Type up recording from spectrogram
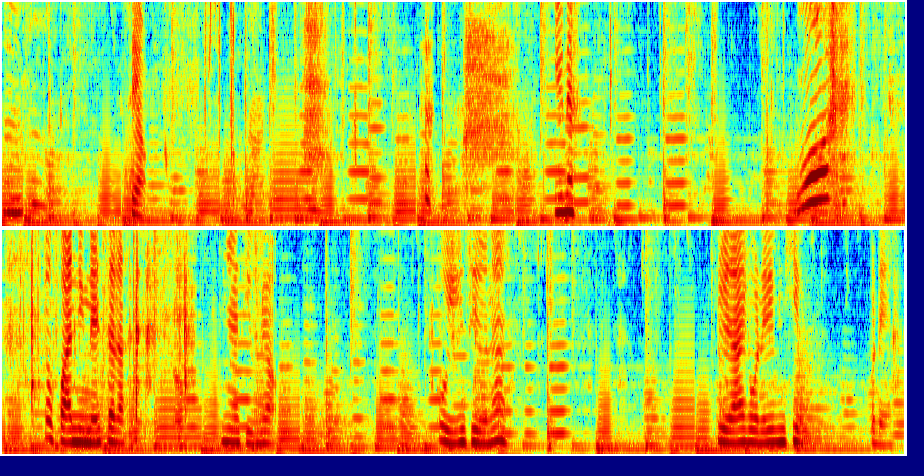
อืมเสียบอยู่นี่ยโว้ยตัวฟันยิงในสระละเนี่ยทีมเนี่ยโอ้ยยิงสิแล้วนะดูได้ก็ไม่ได้เป็นคิวประเดี๋ยว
